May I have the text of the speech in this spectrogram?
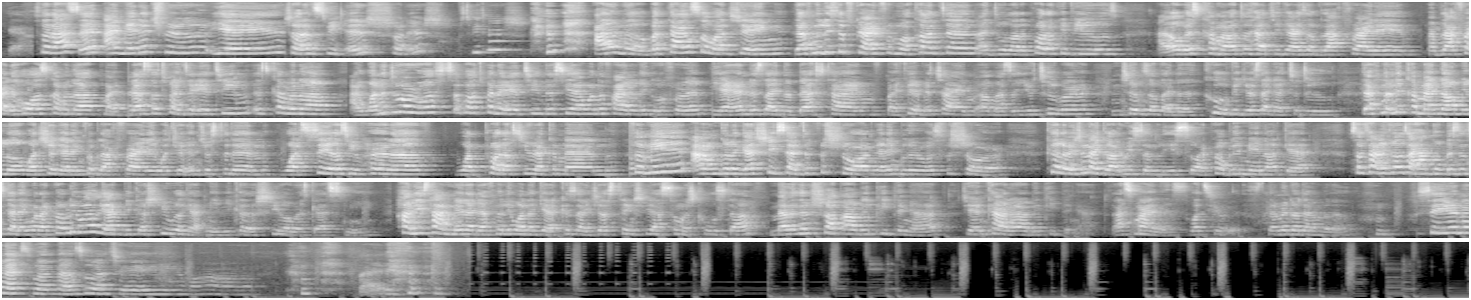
Yeah. So that's it. I made it through. Yay. Short and sweet-ish. Short-ish. Swedish? I don't know, but thanks for watching. Definitely subscribe for more content. I do a lot of product reviews. I always come out to help you guys on Black Friday. My Black Friday haul is coming up. My best of 2018 is coming up. I want to do a roast about 2018 this year. I want to finally go for it. Yeah, and it's like the best time, my favorite time um, as a YouTuber in terms of like the cool videos I get to do. Definitely comment down below what you're getting for Black Friday, what you're interested in, what sales you've heard of, what products you recommend. For me, I'm gonna get Shea Scented for sure. I'm getting Blue Rose for sure. Coloration I got recently, so I probably may not get. Soultanicals I have no business getting, but I probably will get because she will get me because she always gets me. Honey's Handmade I definitely want to get because I just think she has so much cool stuff. Melanin Shop I'll be peeping at. Jane Carter I'll be peeping at. That's my list. What's your list? Let me know down below. See you in the next one. Thanks for watching. Bye.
